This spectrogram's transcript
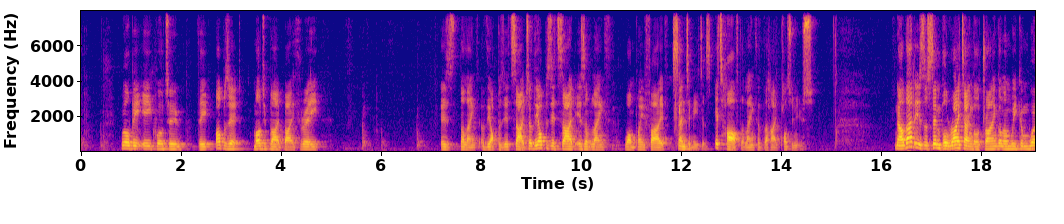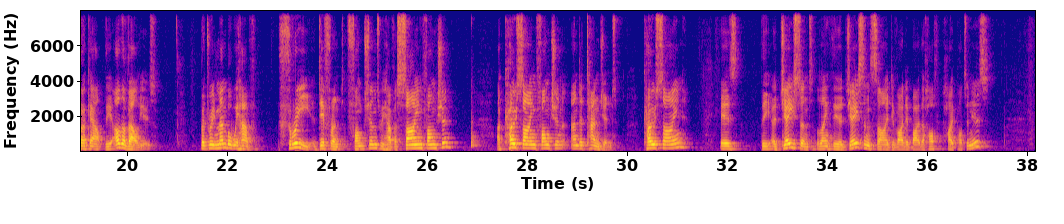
will be equal to the opposite multiplied by 3 is the length of the opposite side. So the opposite side is of length 1.5 centimeters. It's half the length of the hypotenuse. Now that is a simple right angle triangle and we can work out the other values. But remember we have three different functions. We have a sine function, a cosine function and a tangent. Cosine is the adjacent, the length of the adjacent side divided by the hypotenuse.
